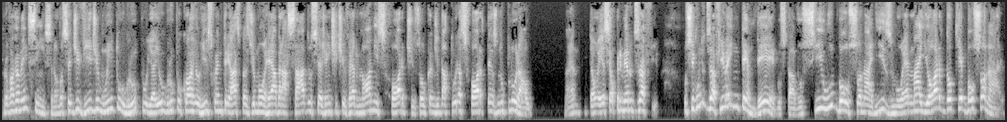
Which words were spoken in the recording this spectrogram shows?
Provavelmente sim, senão você divide muito o grupo e aí o grupo corre o risco, entre aspas, de morrer abraçado se a gente tiver nomes fortes ou candidaturas fortes no plural. Né? Então, esse é o primeiro desafio. O segundo desafio é entender, Gustavo, se o bolsonarismo é maior do que Bolsonaro.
